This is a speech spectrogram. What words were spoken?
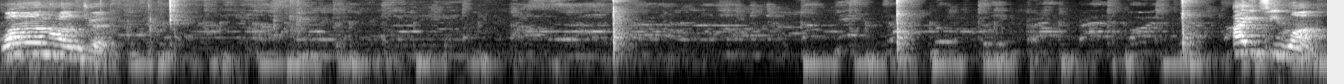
One hundred. Eighty-one.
